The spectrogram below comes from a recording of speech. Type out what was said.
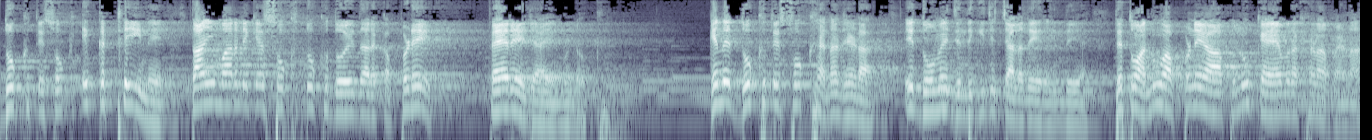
ਦੁੱਖ ਤੇ ਸੁੱਖ ਇਕੱਠੇ ਹੀ ਨੇ। ਤਾਂ ਹੀ ਮਾਰ ਨੇ ਕਿਹਾ ਸੁੱਖ ਦੁੱਖ ਦੋਏ ਦਰ ਕੱਪੜੇ ਪਹਿਰੇ ਜਾਏ ਮਨੁੱਖ। ਕਹਿੰਦੇ ਦੁੱਖ ਤੇ ਸੁੱਖ ਹੈ ਨਾ ਜਿਹੜਾ, ਇਹ ਦੋਵੇਂ ਜ਼ਿੰਦਗੀ 'ਚ ਚੱਲਦੇ ਰਹਿੰਦੇ ਆ। ਤੇ ਤੁਹਾਨੂੰ ਆਪਣੇ ਆਪ ਨੂੰ ਕਾਇਮ ਰੱਖਣਾ ਪੈਣਾ।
